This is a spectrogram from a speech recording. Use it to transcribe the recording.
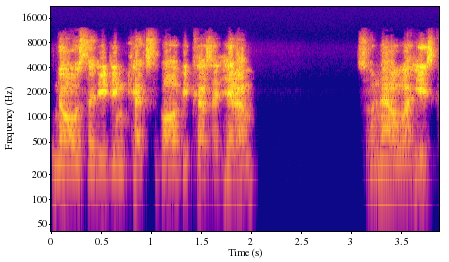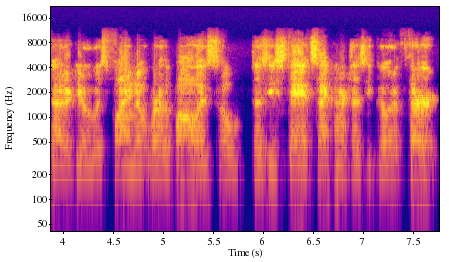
knows that he didn't catch the ball because it hit him. So now what he's got to do is find out where the ball is. So does he stay at second or does he go to third?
